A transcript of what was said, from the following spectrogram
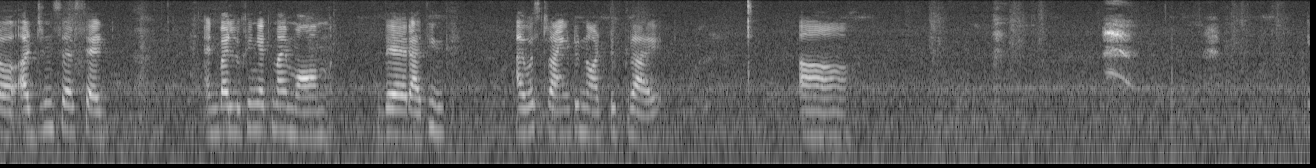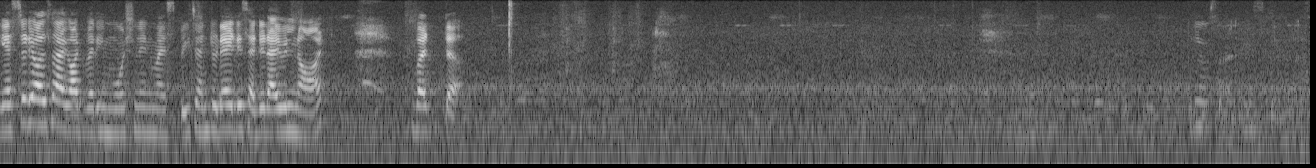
uh, Arjun sir said, and by looking at my mom there, I think I was trying to not to cry. Uh, yesterday also I got very emotional in my speech, and today I decided I will not. But uh, you, sir, you speak now.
